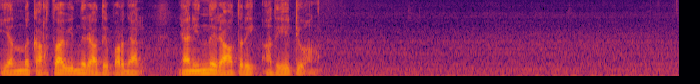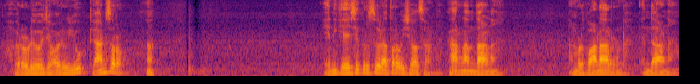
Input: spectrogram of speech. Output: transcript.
എന്ന് കർത്താവ് ഇന്ന് രാത്രി പറഞ്ഞാൽ ഞാൻ ഇന്ന് രാത്രി അത് ഏറ്റുവാങ്ങും അവരോട് ചോദിച്ചു അവർ യു ക്യാൻസറോ. എനിക്ക് യേശു ക്രിസ്തുവിൽ അത്ര വിശ്വാസമാണ്. കാരണം എന്താണ്? നമ്മൾ പാടാറുണ്ട്. എന്താണ്?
